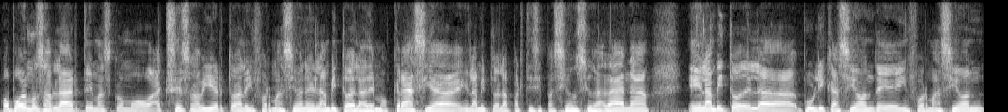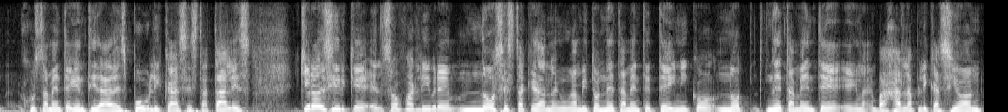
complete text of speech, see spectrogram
o podemos hablar temas como acceso abierto a la información en el ámbito de la democracia, en el ámbito de la participación ciudadana, en el ámbito de la publicación de información justamente en entidades públicas, estatales. Quiero decir que el software libre no se está quedando en un ámbito netamente técnico, no netamente en bajar la aplicación,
